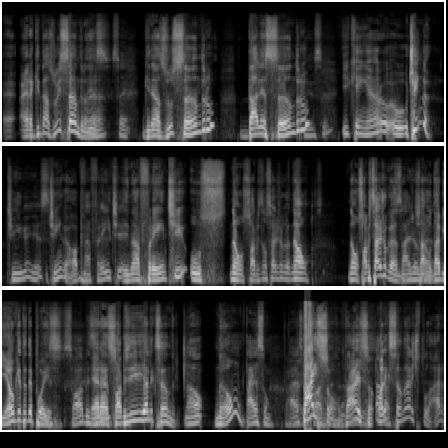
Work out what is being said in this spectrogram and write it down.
é, Era Guinazu e Sandro, né? Isso, isso aí. Guinazu, Sandro, D'Alessandro Isso. e quem era? O, o Tinga. Tinga, isso. Tinga, óbvio. Na frente. E na frente, os. Não, o Sobis não sai jogando. Não. Não, o Sobis sai jogando. Sai jogando. O Damião que entra depois. Isso. Sobe. Era sim. Sobis e Alexandro. Não, Não? Tyson. Tyson, né? Tyson. Tá, O Alexandre não era titular?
